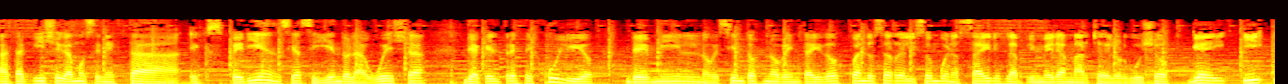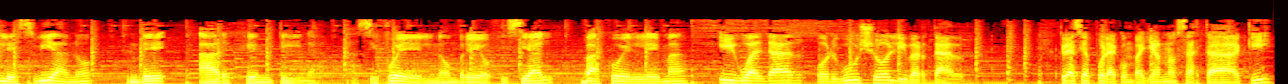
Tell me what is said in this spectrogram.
Hasta aquí llegamos en esta experiencia siguiendo la huella de aquel 3 de julio de 1992 cuando se realizó en Buenos Aires la primera marcha del orgullo gay y lesbiano de Argentina. Así fue el nombre oficial bajo el lema Igualdad, Orgullo, Libertad. Gracias por acompañarnos hasta aquí.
